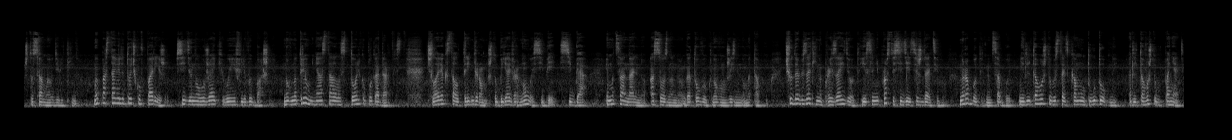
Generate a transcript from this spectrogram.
что самое удивительное. Мы поставили точку в Париже, сидя на лужайке у Эйфелевой башни. Но внутри у меня осталась только благодарность. Человек стал триггером, чтобы я вернула себе себя — эмоциональную, осознанную, готовую к новым жизненным этапам. Чудо обязательно произойдет, если не просто сидеть и ждать его, но работать над собой. Не для того, чтобы стать кому-то удобной, а для того, чтобы понять,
